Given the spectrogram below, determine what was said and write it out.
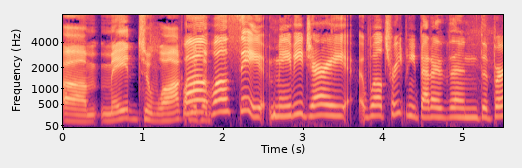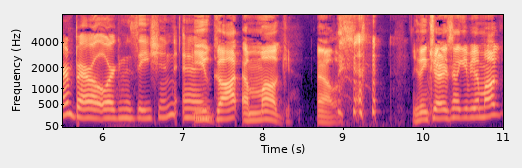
um, made to walk Well, with a we'll see. Maybe Jerry will treat me better than the Burn Barrel organization. And You got a mug, Alice. you think Jerry's going to give you a mug?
